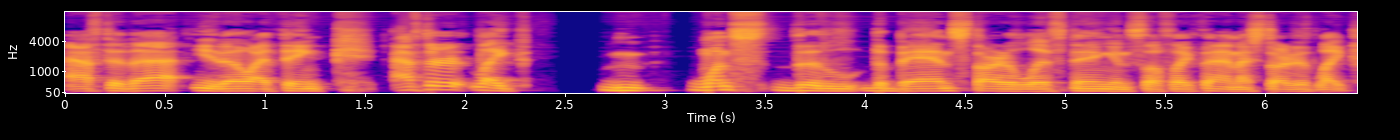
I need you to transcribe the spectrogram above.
after that you know i think after like once the the band started lifting and stuff like that and i started like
